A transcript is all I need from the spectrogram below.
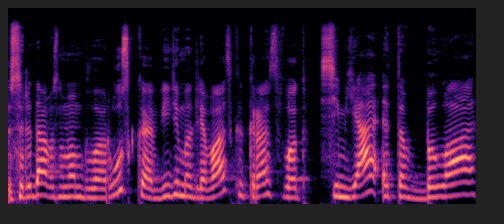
среда в основном была русская, видимо, для вас как раз вот семья это была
